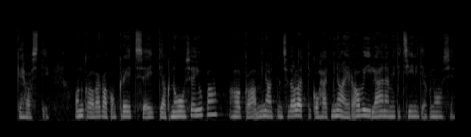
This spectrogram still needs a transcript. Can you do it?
kehvasti. on ka väga konkreetseid diagnoose juba, aga mina ütlen seda alati kohe, et mina ei ravi lääne meditsiini diagnoosi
